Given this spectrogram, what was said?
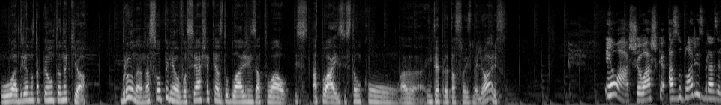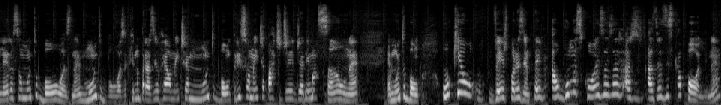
O Adriano tá perguntando aqui, ó. Bruna, na sua opinião, você acha que as dublagens atual, atuais estão com a, interpretações melhores? Eu acho, eu acho que as dublagens brasileiras são muito boas, né? Muito boas. Aqui no Brasil realmente é muito bom, principalmente a parte de, de animação, né? É muito bom. O que eu vejo, por exemplo, teve algumas coisas às, às vezes escapole, né?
